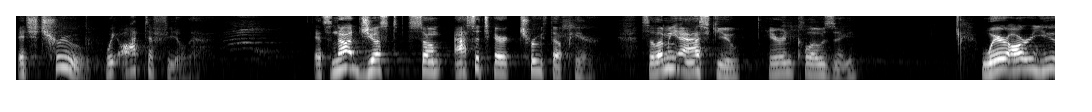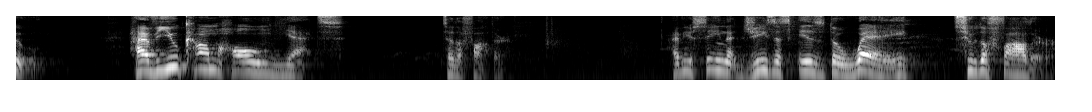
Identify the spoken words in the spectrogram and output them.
It's true. We ought to feel that. It's not just some esoteric truth up here. So let me ask you here in closing where are you? Have you come home yet to the Father? Have you seen that Jesus is the way to the Father?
